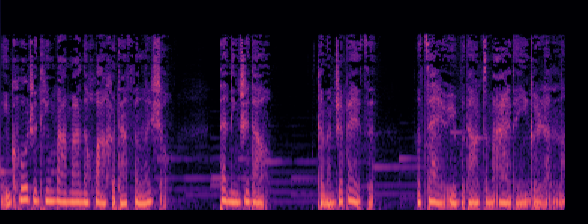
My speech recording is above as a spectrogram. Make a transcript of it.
你哭着听爸妈的话和他分了手，但你知道，可能这辈子都再也遇不到这么爱的一个人了。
